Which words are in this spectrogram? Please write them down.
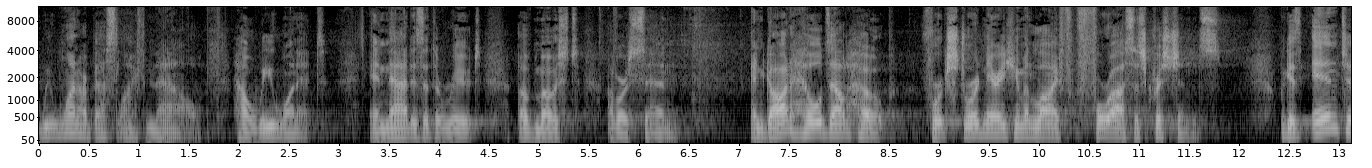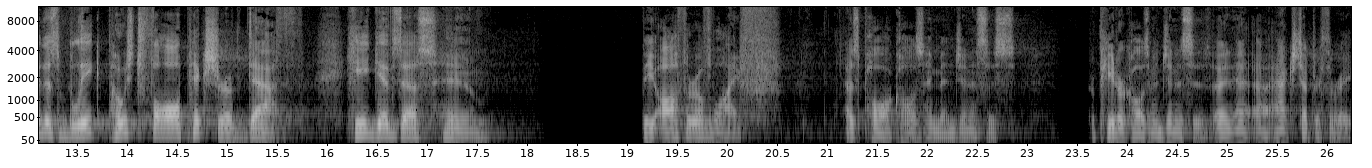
We want our best life now, how we want it. And that is at the root of most of our sin. And God holds out hope for extraordinary human life for us as Christians. Because into this bleak post fall picture of death, he gives us whom? The author of life, as Paul calls him in Genesis, or Peter calls him in Genesis, uh, uh, Acts chapter 3.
